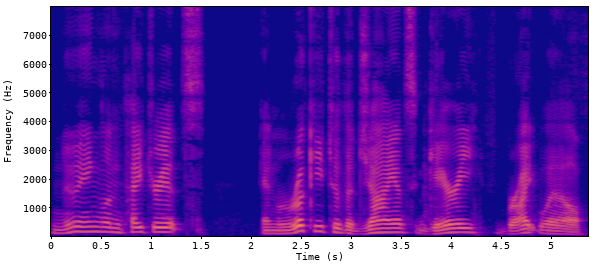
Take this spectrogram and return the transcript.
New England Patriots, and rookie to the Giants, Gary Brightwell.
